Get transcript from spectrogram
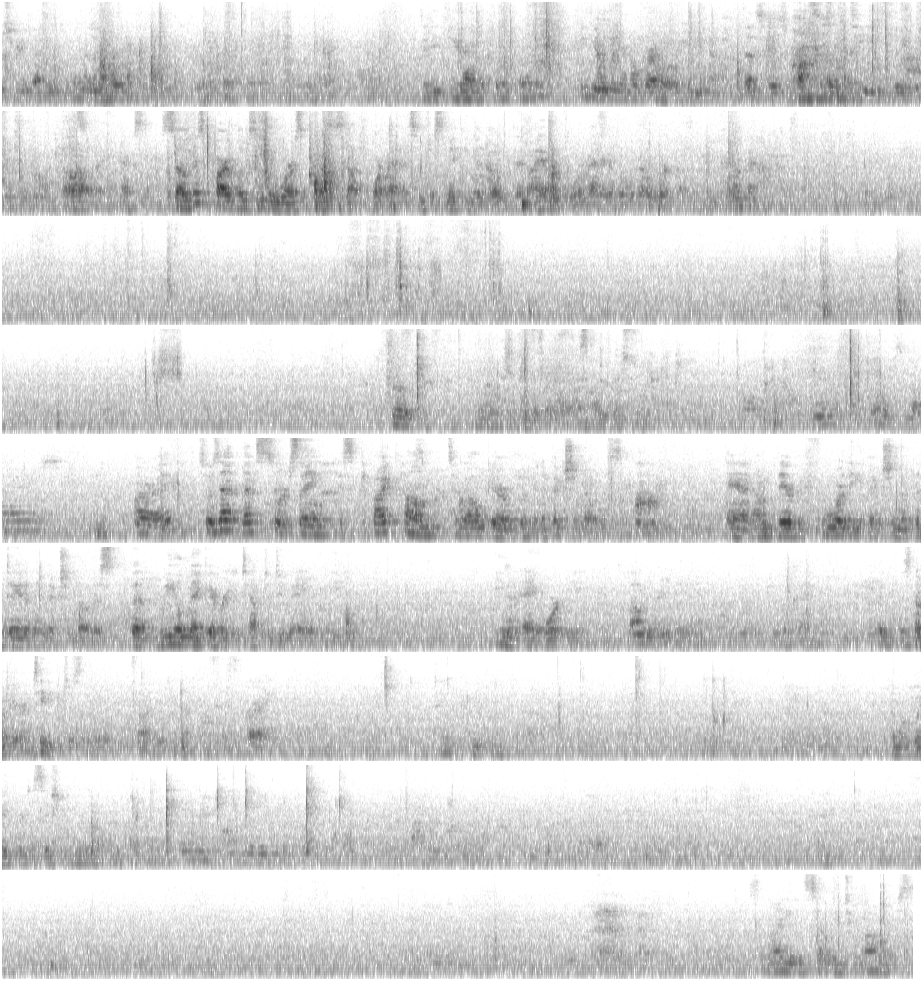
Just read that into the minutes later. Did he, do you have it for the photo? He's gonna bring it over he, uh, does his crosses and Ts and Is and all All that. excellent. So this part looks even worse because it's not formatted, so I'm just making a note that I haven't formatted it, but we're gonna work on it. Okay. So. well, I should do that. That's my first one. All right. So is that, that's sort of saying, is if I come to welfare with an eviction notice, Uh-huh. and I'm there before the eviction, the date of the eviction notice, that we'll make every attempt to do A and B. Either A or B, I'm reading okay? There- There's no guarantee, just that we'll try to do that. Right. And we'll wait for decision. Now seventy-two hours.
